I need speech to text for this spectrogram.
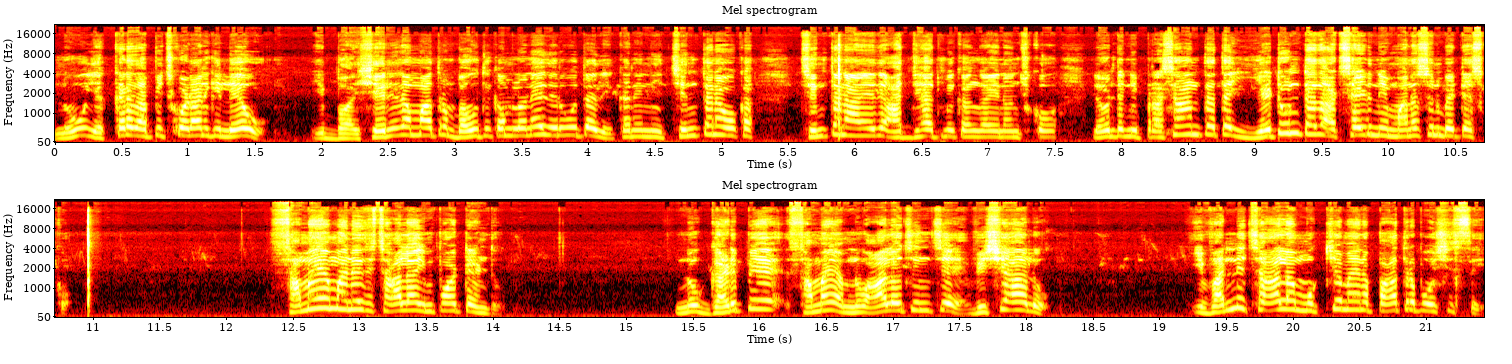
నువ్వు ఎక్కడ తప్పించుకోవడానికి లేవు. ఈ బ శరీరం మాత్రం భౌతికంలోనే తిరుగుతుంది. కానీ నీ చింతన ఒక చింతన అనేది ఆధ్యాత్మికంగా అయినా ఉంచుకో. లేదంటే నీ ప్రశాంతత ఎటు ఉంటుందో అటు సైడ్ నీ మనసును పెట్టేసుకో. సమయం అనేది చాలా ఇంపార్టెంట్ నువ్వు గడిపే సమయం నువ్వు ఆలోచించే విషయాలు ఇవన్నీ చాలా ముఖ్యమైన పాత్ర పోషిస్తాయి.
